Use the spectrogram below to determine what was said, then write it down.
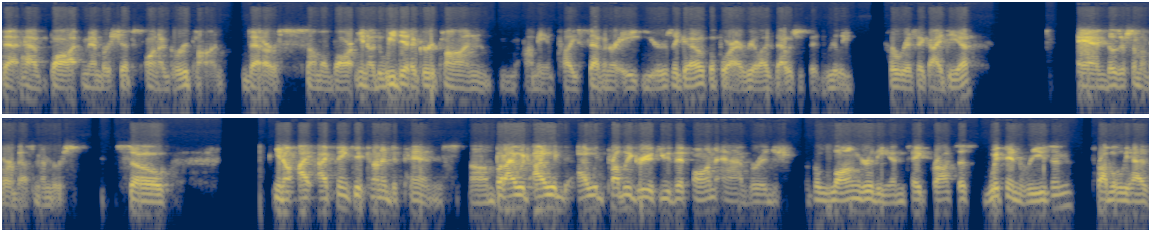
that have bought memberships on a Groupon that are some of our, you know, we did a Groupon, I mean, probably seven or eight years ago before I realized that was just a really horrific idea. And those are some of our best members. So, you know, I, I think it kind of depends. Um, but I would, I would, I would probably agree with you that on average, the longer the intake process, within reason, probably has,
